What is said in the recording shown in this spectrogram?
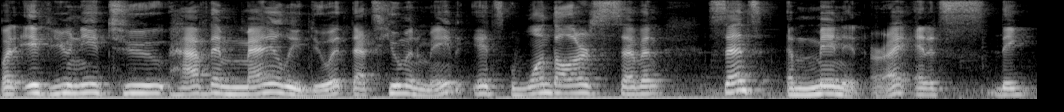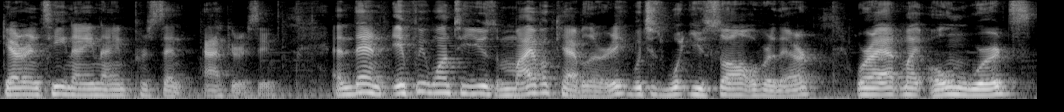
But if you need to have them manually do it, that's human made. It's $1.07 a minute, all right? And it's they guarantee 99% accuracy. And then if we want to use my vocabulary, which is what you saw over there, where I add my own words,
